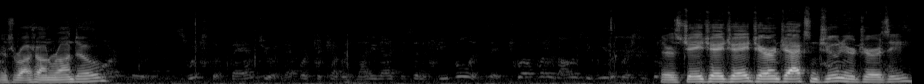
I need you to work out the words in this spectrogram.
There's Rajon Rondo. There's JJJ, Jaren Jackson Jr. jersey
